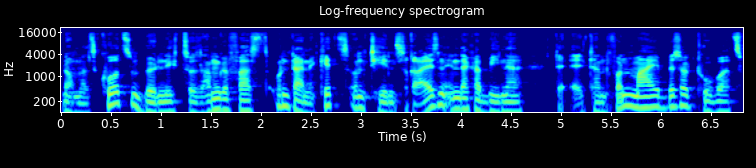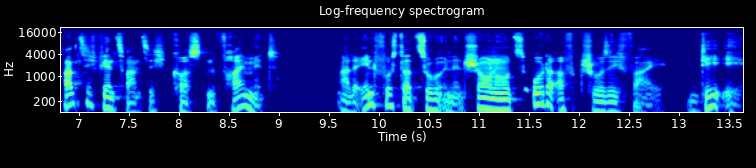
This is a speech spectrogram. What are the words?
nochmals kurz und bündig zusammengefasst und deine Kids und Teens reisen in der Kabine der Eltern von Mai bis Oktober 2024 kostenfrei mit. Alle Infos dazu in den Shownotes oder auf cruisify.de.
